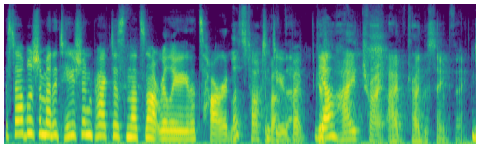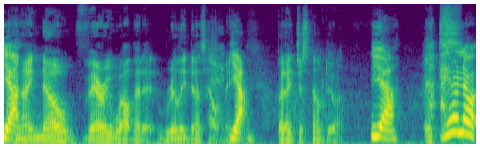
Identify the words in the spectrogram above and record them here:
establish a meditation practice, and that's not really that's hard. Let's talk to about do, that. but yeah. I try. I've tried the same thing. Yeah. And I know very well that it really does help me. yeah, But I just don't do it. yeah. It's, I don't know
